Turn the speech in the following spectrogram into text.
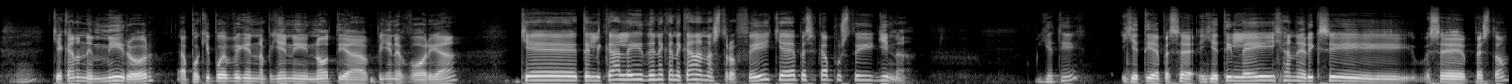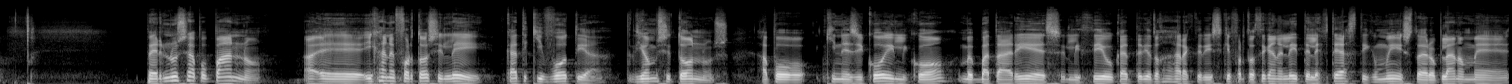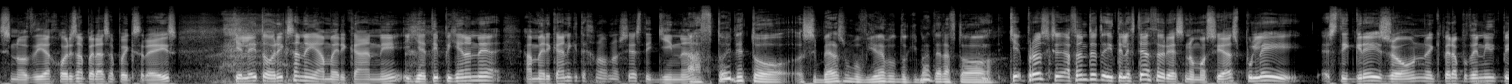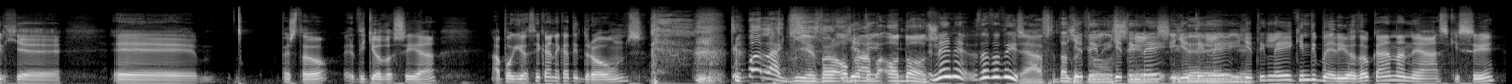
και κάνανε mirror, από εκεί που έβγαινε να πηγαίνει νότια, πήγαινε βόρεια, και τελικά λέει δεν έκανε καν αναστροφή και έπεσε κάπου στην Κίνα. Γιατί; Γιατί έπεσε; Γιατί λέει είχαν ρίξει σε πες το, περνούσε από πάνω. α, Ε, είχαν φορτώσει λέει κάτι κυβότια 2,5 τόνους από κινέζικο υλικό με μπαταρίες λιθίου, κάτι τέτοιο το είχαν χαρακτηρίσει και φορτωθήκαν λέει τελευταία στιγμή στο αεροπλάνο με συνοδεία χωρίς να περάσει από X-rays και λέει το ρίξανε οι Αμερικάνοι γιατί πηγαίνανε Αμερικάνικη τεχνογνωσία στην Κίνα Αυτό είναι το συμπέρασμα που βγαίνει από το ντοκιματέρ αυτό. και πρόσεξε, αυτό είναι το- η τελευταία θεωρία συνωμοσίας που λέει στην grey zone, εκεί πέρα που δεν υπήρχε ε, πες το, δικαιοδοσία, απογειωθήκανε κάτι drones. Τι μαλακίες τώρα, Γιατί- όντως. Ναι, ναι, θα το δεις. Ε, αυτά τα γιατί, docu-series γιατί, λέει, είναι- γιατί, λέει, γιατί λέει εκείνη την περίοδο κάνανε άσκηση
